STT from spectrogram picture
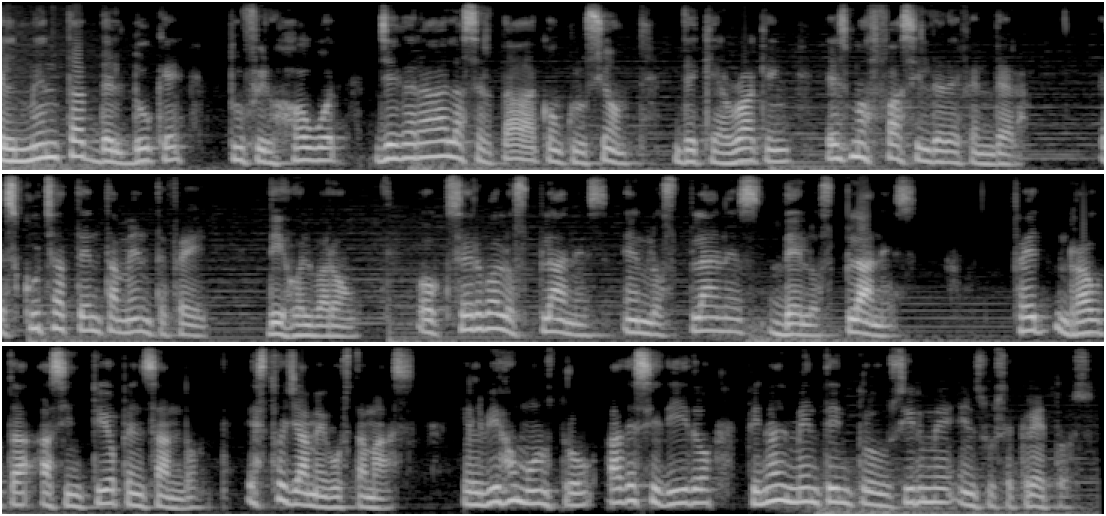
El mentat del duque Tufir Howard llegará a la acertada conclusión de que Arraken es más fácil de defender Escucha atentamente, Fate, dijo el varón. Observa los planes en los planes de los planes. Fate Rauta asintió pensando, esto ya me gusta más. El viejo monstruo ha decidido finalmente introducirme en sus secretos.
